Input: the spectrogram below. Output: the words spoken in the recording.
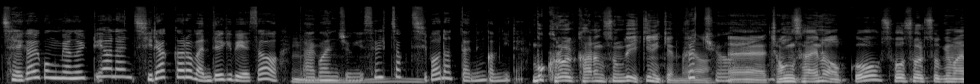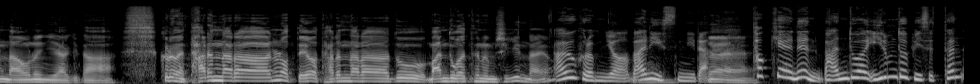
제갈공명을 뛰어난 지략가로 만들기 위해서 음. 나관중이 슬쩍 집어넣었다는 겁니다. 뭐 그럴 가능성도 있긴 있겠네요. 그렇죠. 예, 정사에는 없고 소설 속에만 나오는 이야기다. 그러면 다른 나라는 어때요? 다른 나라도 만두 같은 음식이 있나요? 아유 그럼요. 많이 있습니다. 네. 터키에는 만두와 이름도 비슷한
